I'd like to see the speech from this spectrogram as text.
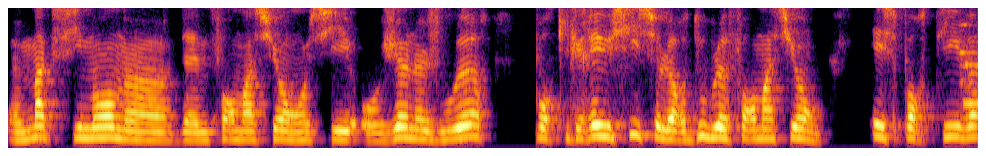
un maximum d'informations aussi aux jeunes joueurs pour qu'ils réussissent leur double formation, et sportive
